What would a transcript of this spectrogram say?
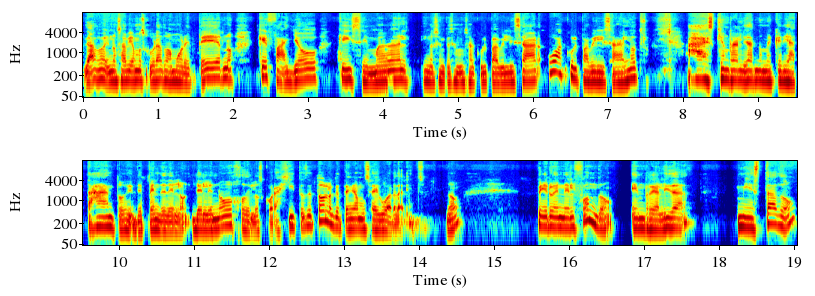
nos habíamos jurado amor eterno, ¿qué falló? ¿Qué hice mal? Y nos empezamos a culpabilizar o a culpabilizar al otro. Ah, es que en realidad no me quería tanto, depende del, del enojo, de los corajitos, de todo lo que tengamos ahí guardadito, ¿no? Pero en el fondo, en realidad, mi estado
